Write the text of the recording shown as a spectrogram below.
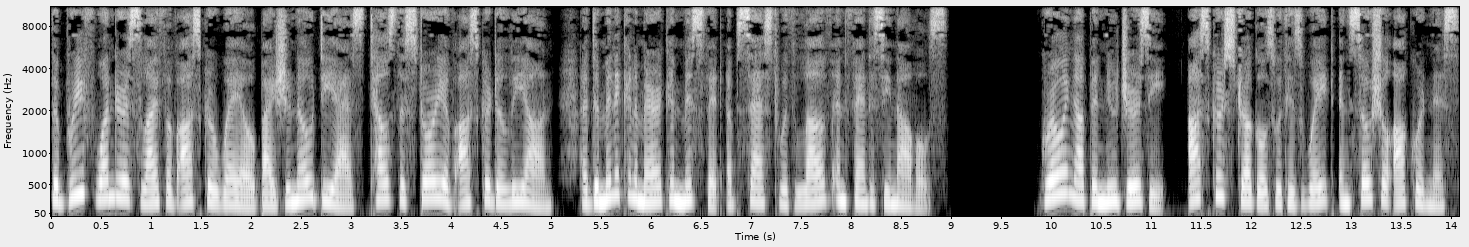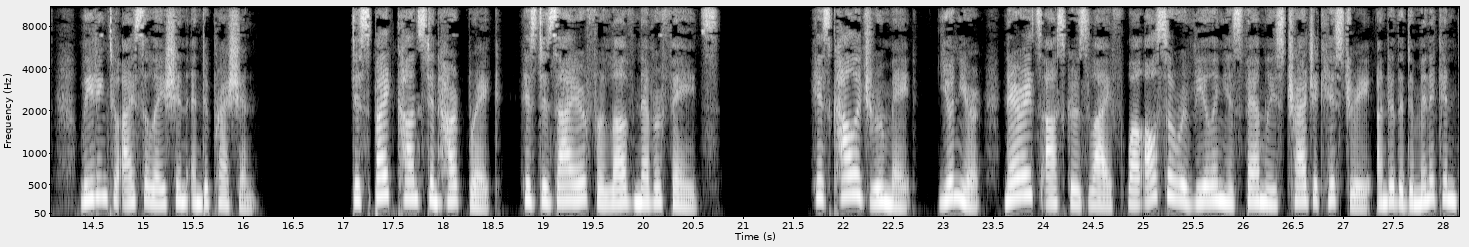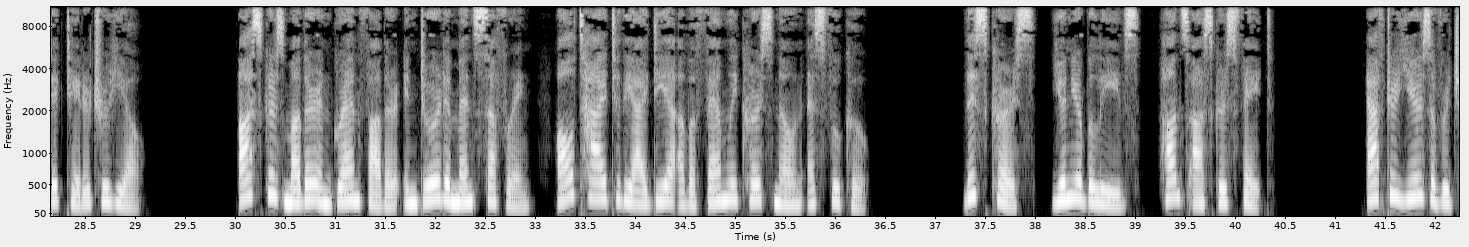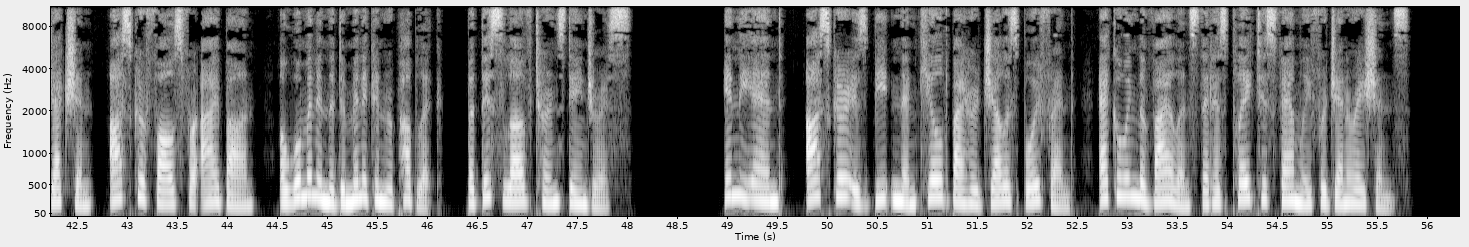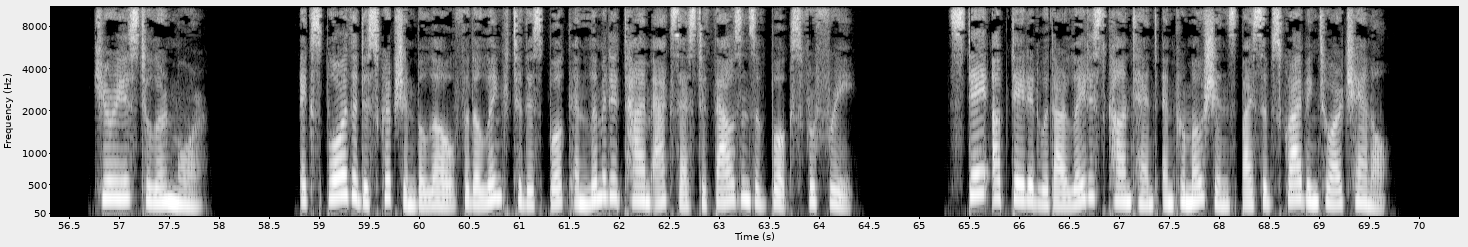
The Brief Wondrous Life of Oscar Wao by Junot Diaz tells the story of Oscar de Leon, a Dominican-American misfit obsessed with love and fantasy novels. Growing up in New Jersey, Oscar struggles with his weight and social awkwardness, leading to isolation and depression. Despite constant heartbreak, his desire for love never fades. His college roommate, Yunior, narrates Oscar's life while also revealing his family's tragic history under the Dominican dictator Trujillo. Oscar's mother and grandfather endured immense suffering, all tied to the idea of a family curse known as Fuku. This curse, Yunior believes, haunts Oscar's fate. After years of rejection, Oscar falls for Ybón, a woman in the Dominican Republic, but this love turns dangerous. In the end, Oscar is beaten and killed by her jealous boyfriend, echoing the violence that has plagued his family for generations. Curious to learn more? Explore the description below for the link to this book and limited time access to thousands of books for free. Stay updated with our latest content and promotions by subscribing to our channel.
